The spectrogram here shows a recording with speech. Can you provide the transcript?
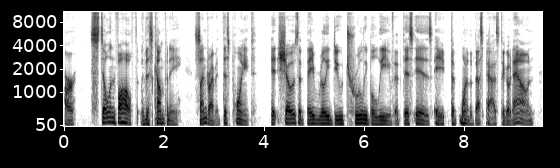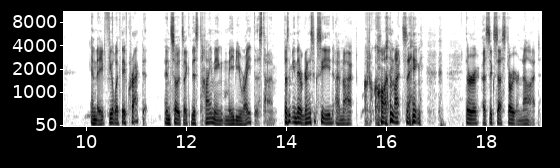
are still involved with this company, SunDrive, at this point, it shows that they really do truly believe that this is a the, one of the best paths to go down, and they feel like they've cracked it. And so it's like this timing may be right this time. Doesn't mean they're going to succeed. I'm not. I'm not saying they're a success story or not,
